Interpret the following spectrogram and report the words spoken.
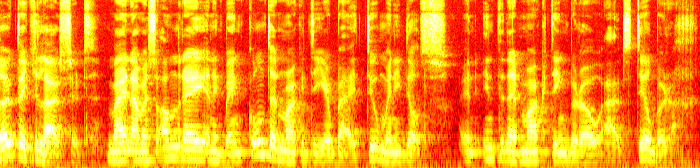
Leuk dat je luistert. Mijn naam is André en ik ben content marketeer bij Too Many Dots, een internetmarketingbureau uit Tilburg.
